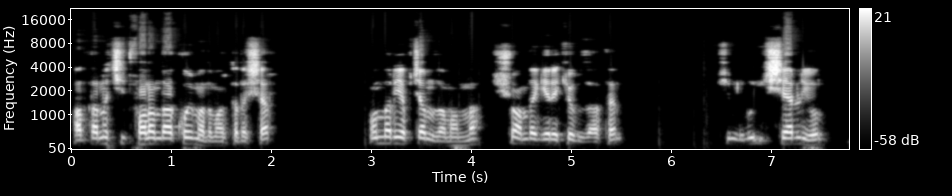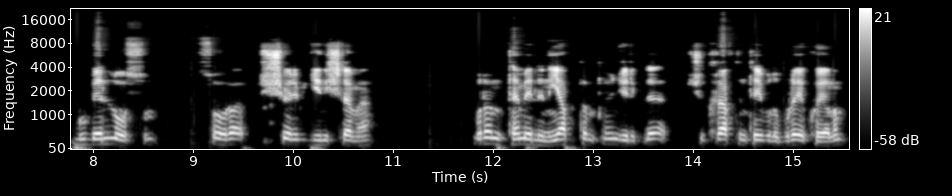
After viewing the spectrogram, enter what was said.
Altlarına çit falan daha koymadım arkadaşlar. Onları yapacağım zamanla. Şu anda gerek yok zaten. Şimdi bu ikişerli yol. Bu belli olsun. Sonra şöyle bir genişleme. Buranın temelini yaptım. Öncelikle şu crafting table'ı buraya koyalım.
